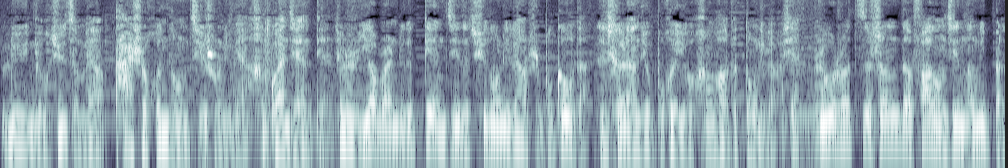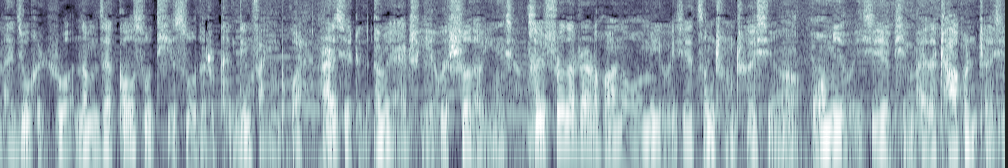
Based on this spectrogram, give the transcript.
率扭矩怎么样？它是混动技术里面很关键的点，就是要不然这个电机的驱动力量是不够的，这车辆就不会有很好的动力表现。如果说自身的发动机能力本来就很弱，那么在高速提速的时候肯定反应不过来，而且这个 NVH 也会受到影响。所以说到这儿的话呢，我们有一些增程车型，我们有一些品。牌的插混车型，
